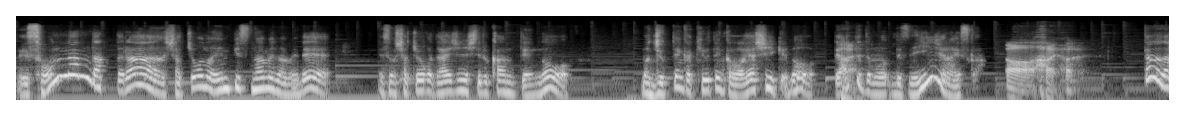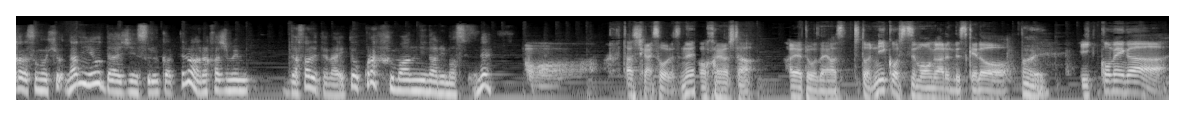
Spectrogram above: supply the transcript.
でそんなんだったら社長の鉛筆なめなめででその社長が大事にしてる観点の、まあ、10点か9点かは怪しいけどではいあってても別にいいじゃないですか、い。ああ、はいはい。ただだからその何を大事にするかっていうのはあらかじめ出されてないとこれは不満になりますよねああ、確かにそうですね。わかりました。ありがとうございます。ちょっと2個質問があるんですけど、はい1個目が、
